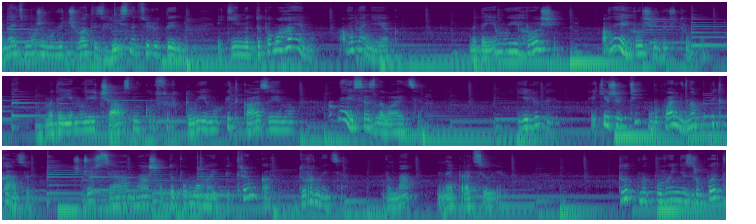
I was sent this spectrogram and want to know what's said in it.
і навіть можемо відчувати злість на цю людину, якій ми допомагаємо, а вона ніяк. Ми даємо їй гроші, а в неї гроші йдуть в трубу. Ми даємо їй час, ми консультуємо, підказуємо, а в неї все зливається. Є люди, які в житті буквально нам підказують, що вся наша допомога і підтримка дурниця, вона не працює. Тут ми повинні зробити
